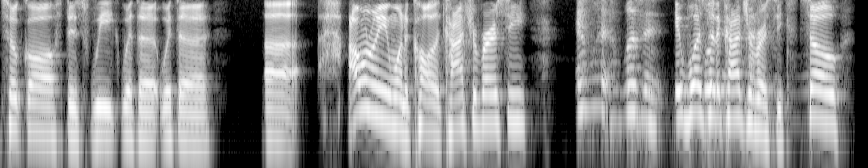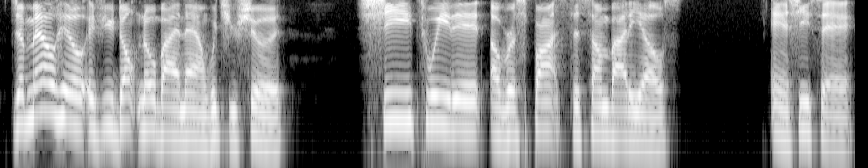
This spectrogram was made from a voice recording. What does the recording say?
took off this week with a with a, uh, I don't even want to call it controversy. it, wa- it wasn't. It wasn't a Wasn't controversy. So Jemele Hill, if you don't know by now, which you should, she tweeted a response to somebody else, and she said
